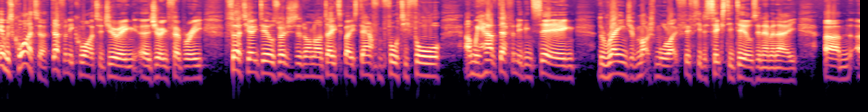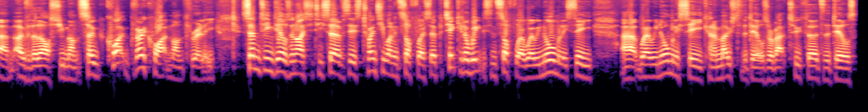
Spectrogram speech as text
it was quieter, definitely quieter during uh, during February. 38 deals registered on our database, down from 44, and we have definitely been seeing the range of much more like 50 to 60 deals in M&A um, um, over the last few months. So quite very quiet month really. 17 deals in ICT services, 21 in software. So particular weakness in software where we normally see uh, where we normally see kind of most of the deals or about two thirds of the deals.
